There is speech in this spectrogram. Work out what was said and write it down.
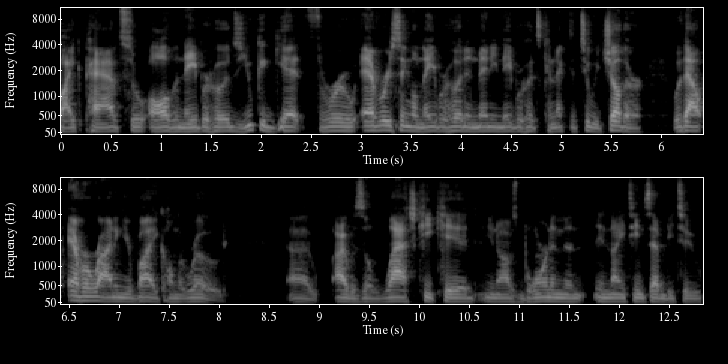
bike paths through all the neighborhoods. You could get through every single neighborhood and many neighborhoods connected to each other without ever riding your bike on the road. Uh, I was a latchkey kid. You know, I was born in the, in 1972,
